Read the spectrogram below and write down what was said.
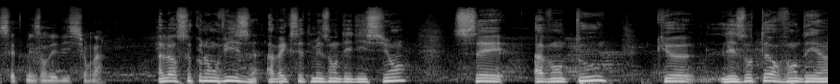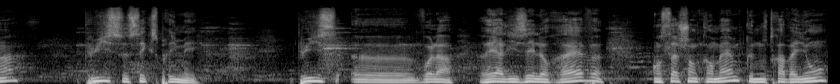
cette maison d'édition-là? Alors, ce que l'on vise avec cette maison d'édition, c'est avant tout que les auteurs vendéens puissent s'exprimer, puissent euh, voilà, réaliser leurs rêves, en sachant quand même que nous travaillons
